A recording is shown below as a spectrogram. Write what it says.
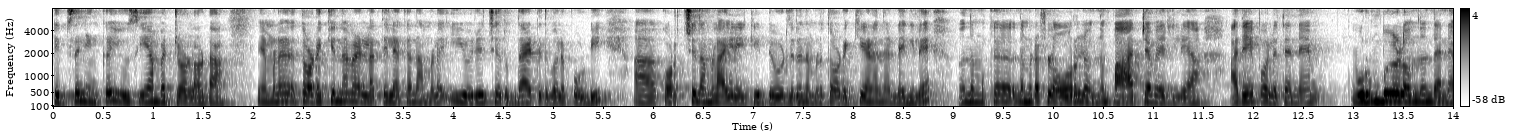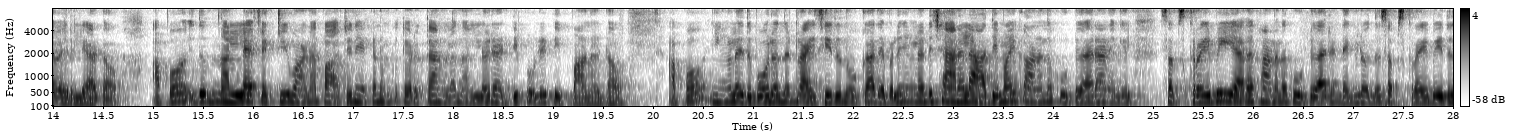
ടിപ്സ് നിങ്ങൾക്ക് യൂസ് ചെയ്യാൻ പറ്റുള്ളൂ കേട്ടോ നമ്മൾ തുടയ്ക്കുന്ന വെള്ളത്തിലൊക്കെ നമ്മൾ ഈ ഒരു ചെറുതായിട്ട് ഇതുപോലെ പൊടി കുറച്ച് നമ്മൾ അതിലേക്ക് ഇട്ട് കൊടുത്തിട്ട് നമ്മൾ തുടയ്ക്കുകയാണെന്നുണ്ടെങ്കിൽ നമുക്ക് നമ്മുടെ ഫ്ലോറിലൊന്നും പാറ്റ വരില്ല. അതേപോലെ തന്നെ ഉറുമ്പുകളൊന്നും തന്നെ വരില്ല കേട്ടോ. അപ്പോൾ ഇത് നല്ല എഫക്റ്റീവാണ് പാറ്റിനെയൊക്കെ നമുക്ക് തുരത്താനുള്ള നല്ലൊരു അടിപൊളി ടിപ്പാണ് കേട്ടോ. അപ്പോൾ നിങ്ങൾ ഇതുപോലെ ഒന്ന് ട്രൈ ചെയ്ത് നോക്കുക. അതേപോലെ നിങ്ങൾ എന്റെ ചാനൽ ആദ്യമായി കാണുന്ന കൂട്ടുകാരാണെങ്കിൽ സബ്സ്ക്രൈബ് ചെയ്യാതെ കാണുന്ന കൂട്ടുകാരുണ്ടെങ്കിൽ ഒന്ന് സബ്സ്ക്രൈബ് ചെയ്ത്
